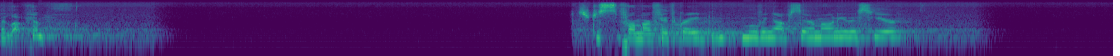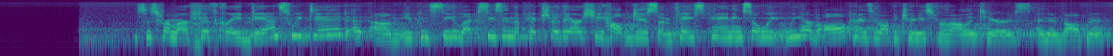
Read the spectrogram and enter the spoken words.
I love him. It's just from our fifth grade moving up ceremony this year. This is from our fifth grade dance we did. Um, you can see Lexi's in the picture there. She helped do some face painting. So we, we have all kinds of opportunities for volunteers and involvement.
